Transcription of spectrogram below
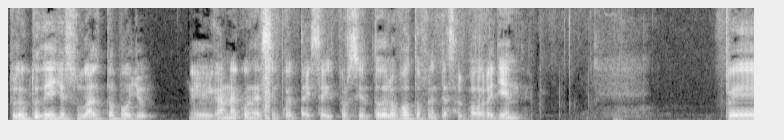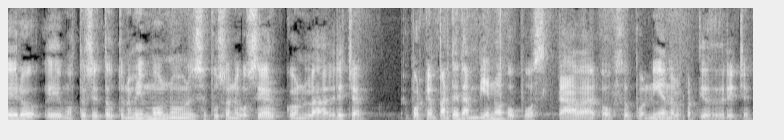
Producto de ello su alto apoyo, eh, gana con el 56% de los votos frente a Salvador Allende pero eh, mostró cierto autonomismo, no se puso a negociar con la derecha, porque en parte también opositaba o se oponían a los partidos de derecha,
